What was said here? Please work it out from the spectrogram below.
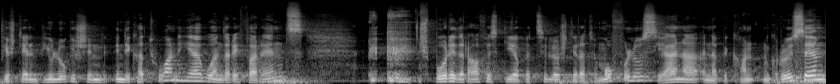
wir stellen biologische Indikatoren her, wo an der Referenz Spore darauf ist Geobacillus steratomophilus, ja, einer, einer bekannten Größe.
